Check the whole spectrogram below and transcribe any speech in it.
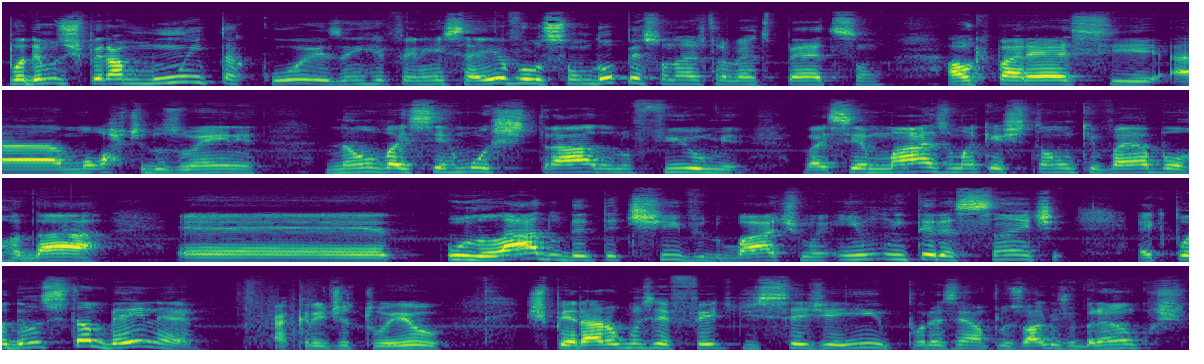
podemos esperar muita coisa em referência à evolução do personagem através do Pattinson. Ao que parece, a morte do Wayne não vai ser mostrado no filme, vai ser mais uma questão que vai abordar é, o lado detetive do Batman. E um interessante é que podemos também, né, acredito eu, esperar alguns efeitos de CGI, por exemplo, os olhos brancos.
